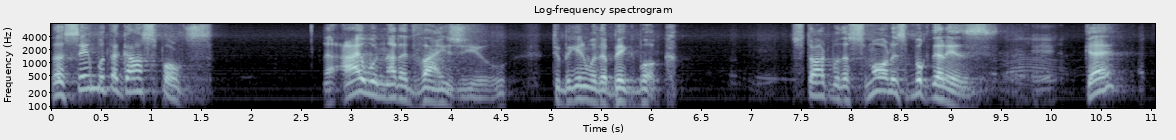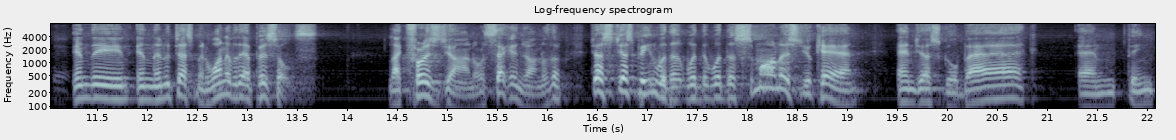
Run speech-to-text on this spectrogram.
The same with the Gospels. Now, I would not advise you to begin with a big book. Start with the smallest book there is. Okay? in the, in the New Testament, one of the epistles, like First John or Second John, or just, just begin with the, with, the, with the smallest you can and just go back and think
